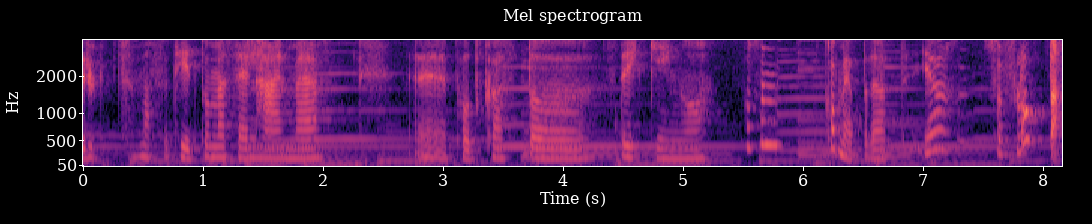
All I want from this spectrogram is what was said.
brukt masse tid på meg selv her med podkast og strikking, og, og så kom jeg på det at ja, så flott, da.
